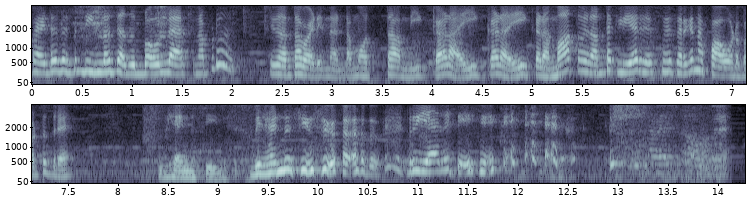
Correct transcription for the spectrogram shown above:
ఫ్రైడ్ రైస్ అంటే దీనిలో చదువు బౌల్లో వేస్తున్నప్పుడు ఇదంతా పడిందంట. మొత్తం ఇక్కడ ఇక్కడ ఇక్కడ. మొత్తం ఇదంతా క్లియర్ చేసుకునేసరికి నాకు పావు కూడా పట్టుద్రే behind the scenes behind the scenes కాదు. రియాలిటీ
